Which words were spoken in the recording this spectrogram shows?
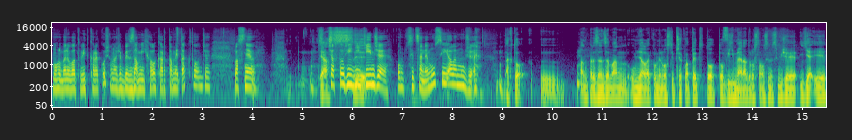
mohl jmenovat Vítka Rakušana, že by zamíchal kartami takto, že vlastně se Já často si... řídí tím, že on sice nemusí, ale může. Tak to, eh, pan prezident Zeman uměl jako v minulosti překvapit, to, to víme, na druhou stranu si myslím, že je i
